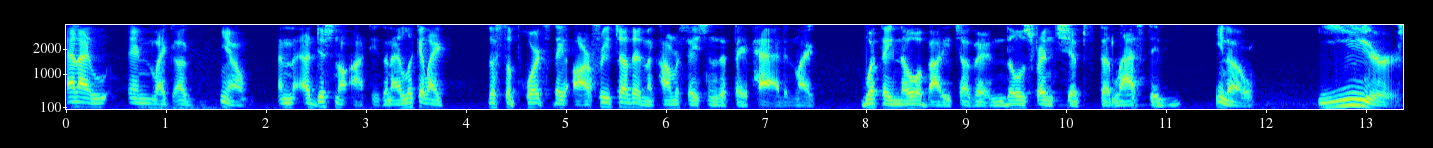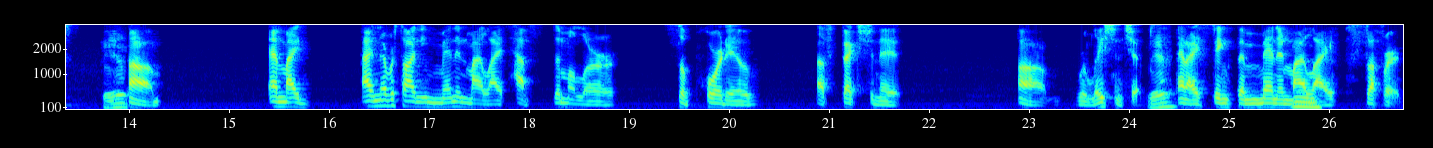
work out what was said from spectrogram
and I and like a you know and additional aunties, and I look at like the supports they are for each other and the conversations that they've had, and like what they know about each other, and those friendships that lasted, you know, years. Yeah. Um, and my, I never saw any men in my life have similar supportive, affectionate um, relationships. Yeah. And I think the men in my Mm. life suffered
